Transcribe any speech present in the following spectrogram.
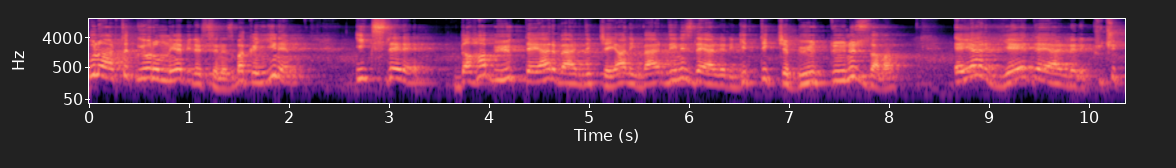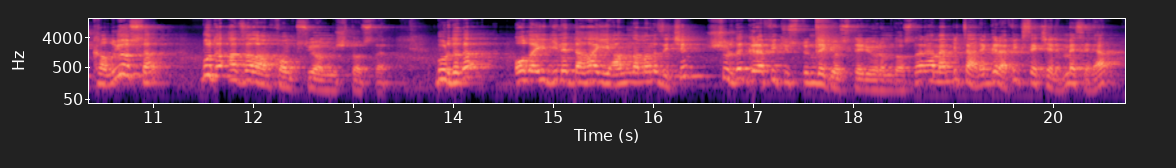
Bunu artık yorumlayabilirsiniz. Bakın yine x'lere daha büyük değer verdikçe yani verdiğiniz değerleri gittikçe büyüttüğünüz zaman eğer y değerleri küçük kalıyorsa bu da azalan fonksiyonmuş dostlar. Burada da olayı yine daha iyi anlamanız için şurada grafik üstünde gösteriyorum dostlar. Hemen bir tane grafik seçelim. Mesela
